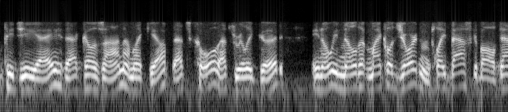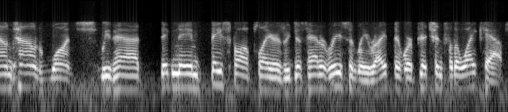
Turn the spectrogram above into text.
LPGA that goes on. I'm like, yep, that's cool. That's really good. You know, we know that Michael Jordan played basketball downtown once. We've had big name baseball players. We just had it recently, right? That were pitching for the Whitecaps.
